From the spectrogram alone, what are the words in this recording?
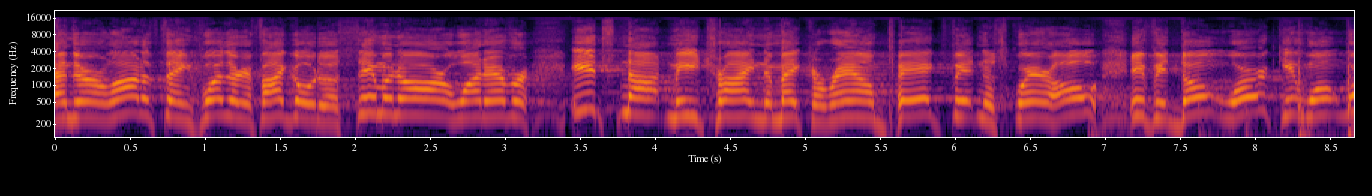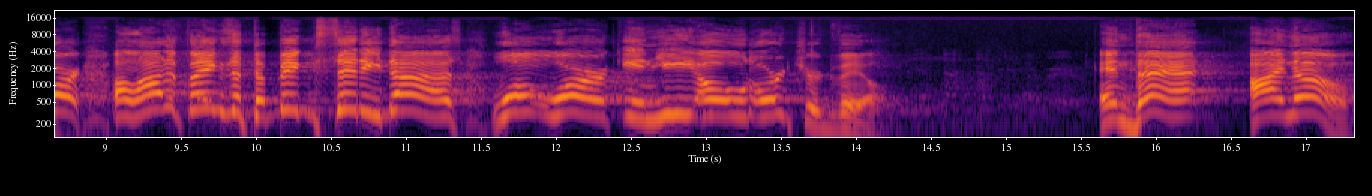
And there are a lot of things, whether if I go to a seminar or whatever, it's not me trying to make a round peg fit in a square hole. If it don't work, it won't work. A lot of things that the big city does won't work in ye old Orchardville. And that I know.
